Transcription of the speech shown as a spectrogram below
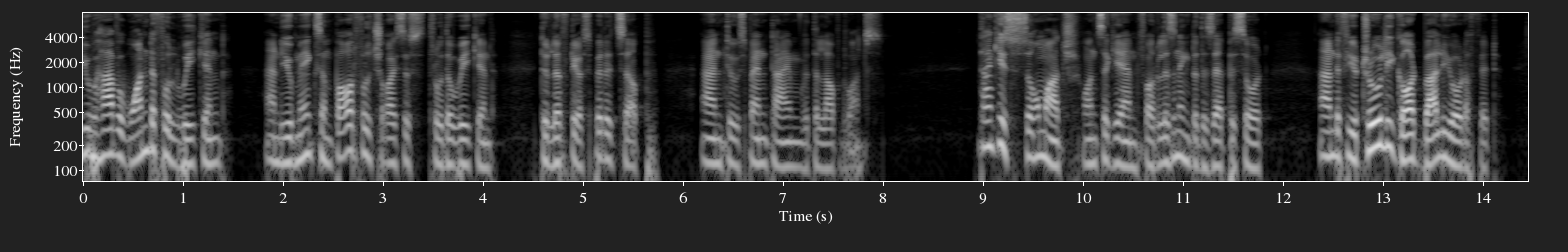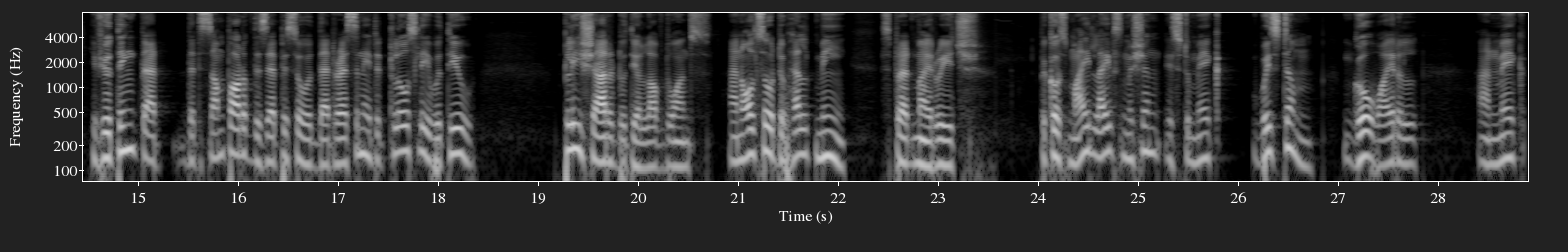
you have a wonderful weekend and you make some powerful choices through the weekend to lift your spirits up and to spend time with the loved ones. Thank you so much once again for listening to this episode. And if you truly got value out of it, if you think that there is some part of this episode that resonated closely with you, please share it with your loved ones and also to help me spread my reach. Because my life's mission is to make wisdom go viral and make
